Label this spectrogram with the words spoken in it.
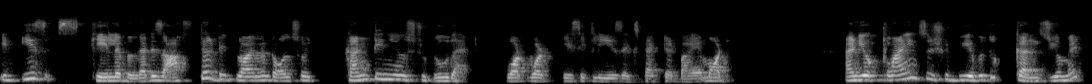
it is scalable. That is, after deployment, also it continues to do that, what, what basically is expected by a model. And your clients should be able to consume it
